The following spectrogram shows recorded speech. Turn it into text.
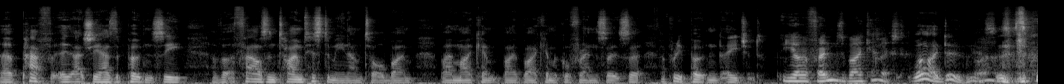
Uh, PAF actually has the potency of a thousand times histamine, I'm told by by my chem, by biochemical friends. So it's a, a pretty potent agent. You have a friend who's a biochemist. Well, I do. Yes.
